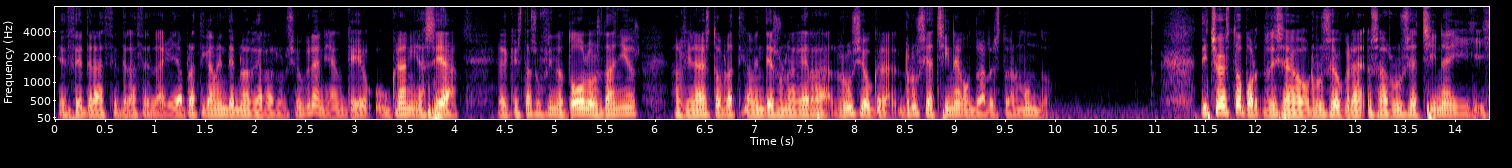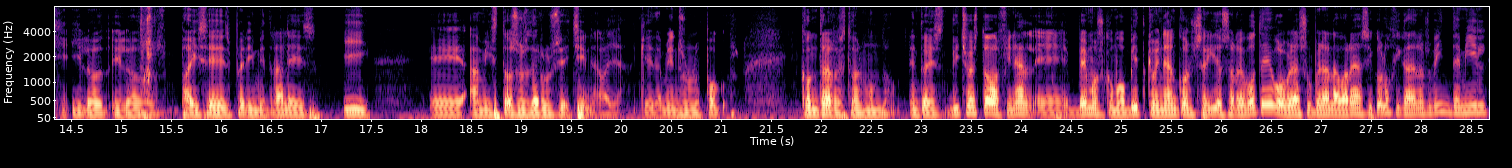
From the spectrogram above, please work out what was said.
etcétera, etcétera, etcétera, que ya prácticamente no es guerra Rusia-Ucrania, aunque Ucrania sea el que está sufriendo todos los daños, al final esto prácticamente es una guerra Rusia-China contra el resto del mundo. Dicho esto, por Rusia, Rusia, o sea, Rusia China y, los, países perimetrales y eh, amistosos de Rusia y China, vaya, que también son unos pocos contra el resto del mundo. Entonces, dicho esto, al final eh, vemos como Bitcoin han conseguido ese rebote, volver a superar la barrera psicológica de los 20.000,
